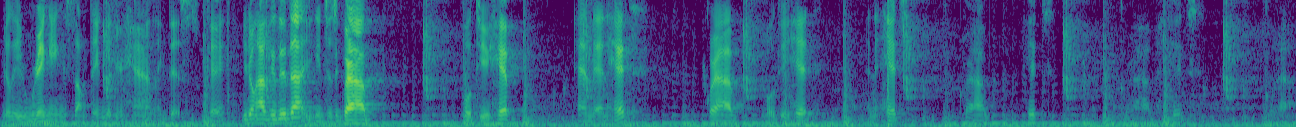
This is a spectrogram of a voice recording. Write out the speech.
really wringing something with your hand like this, okay? You don't have to do that, you can just grab, pull to your hip, and then hit, grab, pull to your hip, and hit, grab, hit, grab, hit, grab,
